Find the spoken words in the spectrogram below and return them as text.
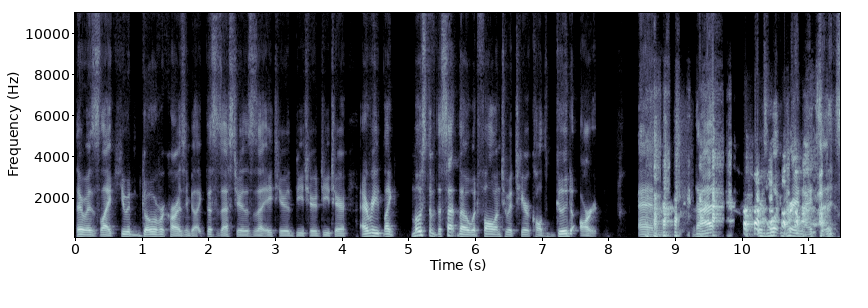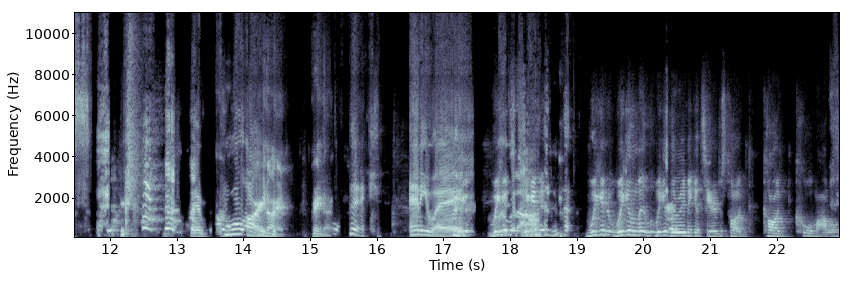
There was like he would go over cards and be like, this is S tier, this is A tier, B tier, D tier. Every like most of the set though would fall into a tier called good art. And that is what Grey Knights is. they have cool art. Great art. Great art. Thick. Anyway, We can, moving we, can, we can we can we can literally make a tier just called called cool models.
